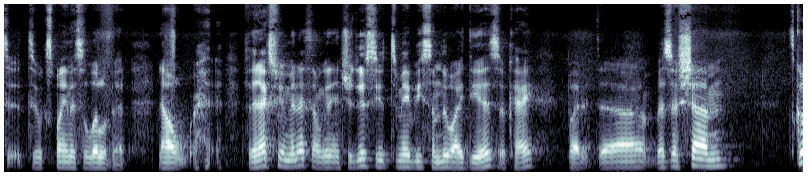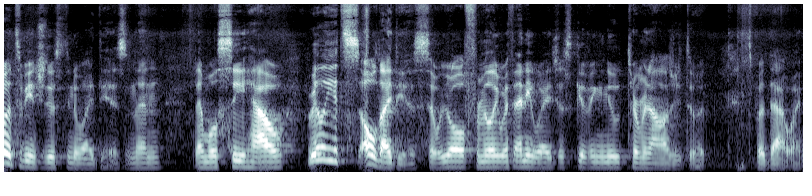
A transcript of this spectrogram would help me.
to, to explain this a little bit. Now, for the next few minutes, I'm going to introduce you to maybe some new ideas. Okay, but uh, as Hashem, it's good to be introduced to new ideas, and then then we'll see how really it's old ideas. So we're all familiar with anyway, just giving new terminology to it. Let's put it that way.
